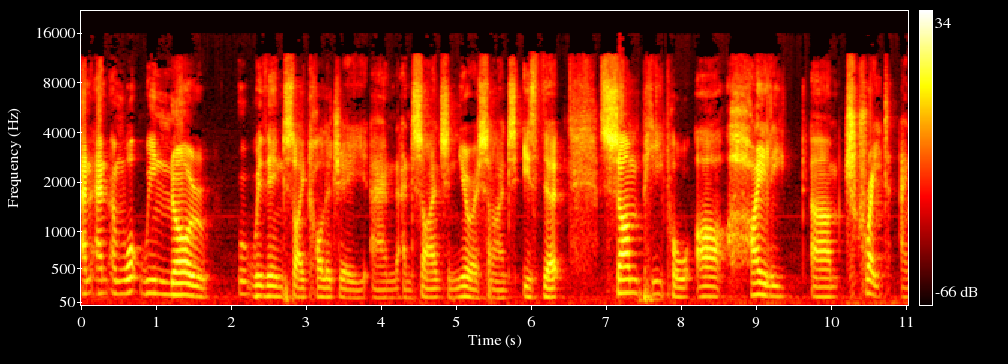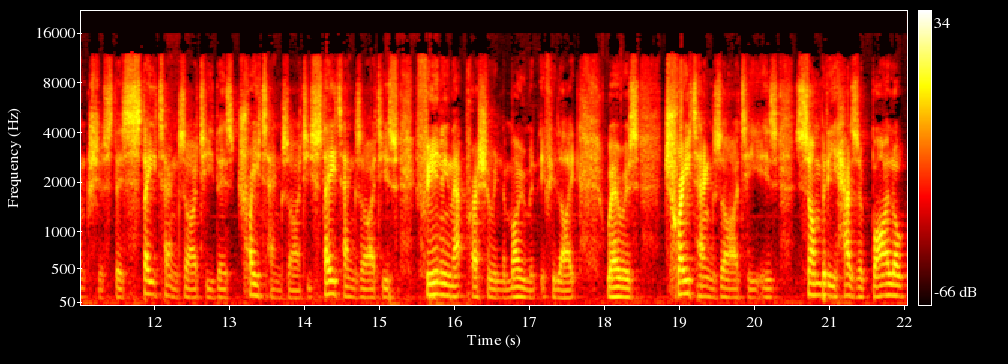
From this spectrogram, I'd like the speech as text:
and and and what we know within psychology and, and science and neuroscience is that some people are highly um, trait anxious. There's state anxiety, there's trait anxiety. State anxiety is feeling that pressure in the moment, if you like, whereas trait anxiety is somebody has a biolog-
